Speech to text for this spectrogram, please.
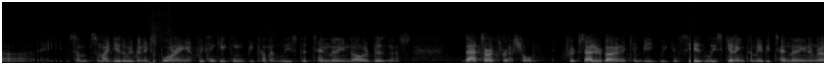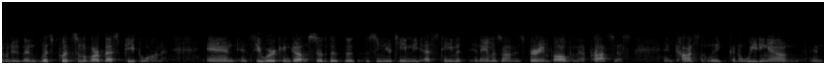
uh, some some idea that we've been exploring. If we think it can become at least a ten million dollar business, that's our threshold. If we're excited about it, and it can be. We can see it at least getting to maybe ten million in revenue. Then let's put some of our best people on it, and and see where it can go. So the the, the senior team, the S team at, at Amazon, is very involved in that process, and constantly kind of weeding out and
